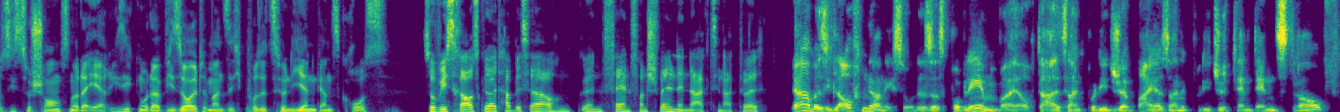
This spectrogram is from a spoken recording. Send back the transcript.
siehst du Chancen oder eher Risiken oder wie sollte man sich positionieren, ganz groß? So wie ich es rausgehört habe, ist er auch ein, ein Fan von Schwellenländeraktien aktuell. Ja, aber sie laufen gar nicht so. Das ist das Problem, weil auch da ist ein politischer Bias, eine politische Tendenz drauf.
